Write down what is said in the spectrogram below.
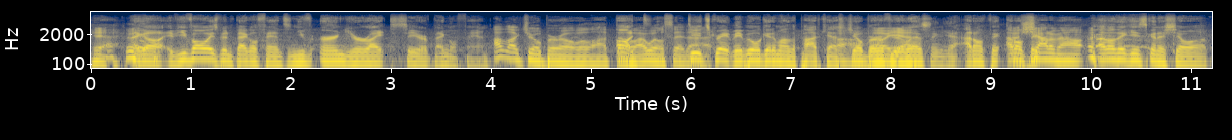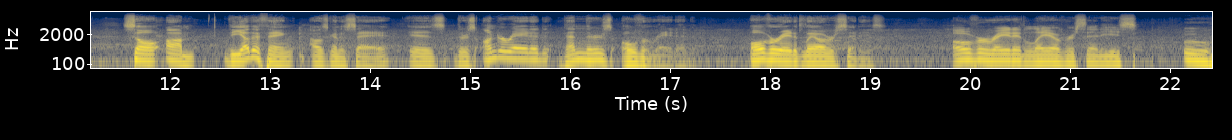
go- yeah. I go, if you've always been Bengal fans, and you've earned your right to say you're a Bengal fan. I like Joe Burrow a lot, though. Oh, I will say that. Dude's great. Maybe we'll get him on the podcast. Oh, Joe Burrow, oh, if you're yeah. listening. Yeah, I don't think I Uh, don't think shout him out. I don't think he's going to show up. So, um, the other thing I was going to say is there's underrated, then there's overrated. Overrated layover cities. Overrated layover cities. Ooh,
